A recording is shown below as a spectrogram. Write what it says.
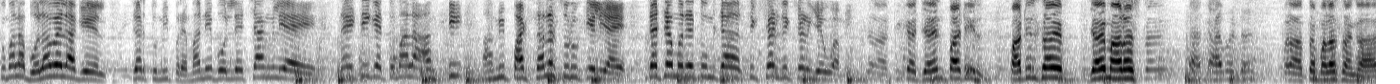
तुम्हाला बोलावं लागेल. जर तुम्ही प्रेमाने बोलले चांगली आहे. नाही ठीक आहे तुम्हाला आम्ही आम्ही पाठशाला सुरू केली आहे. त्याच्यामध्ये तुमच्या शिक्षण शिक्षण घेऊ आम्ही. ठीक आहे. जयंत पाटील. पाटील साहेब जय महाराष्ट्र. काय म्हणतात पण आता मला सांगा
